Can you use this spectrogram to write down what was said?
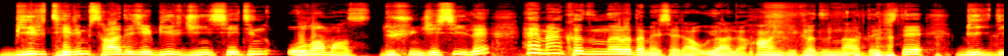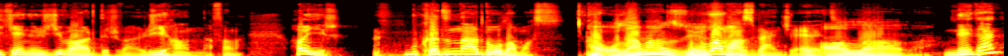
bir terim sadece bir cinsiyetin olamaz düşüncesiyle hemen kadınlara da mesela uyarlı. Hangi kadınlarda işte Big Dick Energy vardır var Rihanna falan. Hayır. Bu kadınlarda olamaz. Ha olamaz diyorsun. Olamaz bence evet. Allah Allah. Neden?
